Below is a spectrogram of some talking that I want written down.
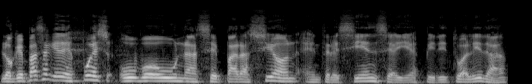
Lo que pasa que después hubo una separación entre ciencia y espiritualidad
